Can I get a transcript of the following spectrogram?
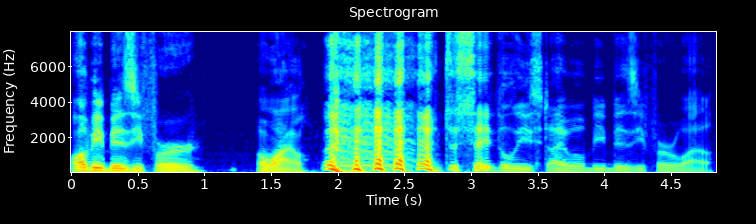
I'll be busy for a while, to say the least. I will be busy for a while.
